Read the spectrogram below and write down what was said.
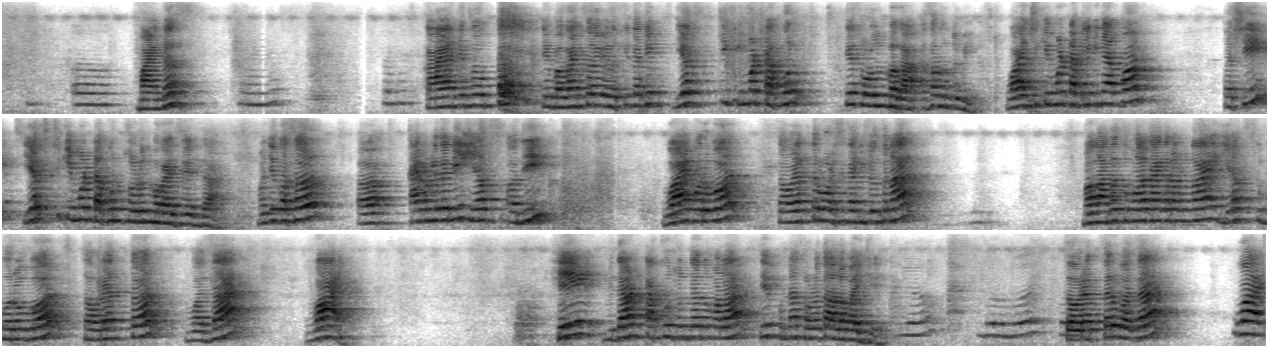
मायनस काय आहे त्याचं उत्तर? ते बघायचं व्यवस्थित आणि एक्स ची किंमत टाकून ते सोडून बघा. असं म्हणतो मी. वाय ची किंमत टाकली की नाही आपण? तशी एक्स ची किंमत टाकून सोडून बघायचं एकदा. म्हणजे कसं? काय म्हटलं त्यांनी? एक्स अधिक वाय बरोबर चौऱ्याहत्तर वर्ष सांगितलं होतं ना? मग आता तुम्हाला काय करायचं आहे एक्स बरोबर चौऱ्याहत्तर वजा वाय हे विधान टाकून सुद्धा तुम्हाला ते पुन्हा सोडवता आलं पाहिजे. चौऱ्याहत्तर वजा वाय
